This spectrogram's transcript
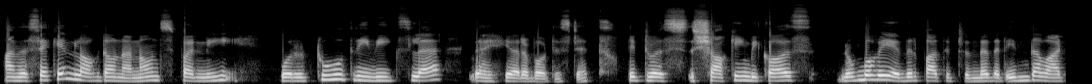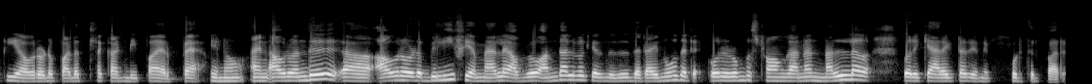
அந்த செகண்ட் லாக்டவுன் அனௌன்ஸ் பண்ணி ஒரு டூ த்ரீ வீக்ஸில் hear about is death it was shocking because ரொம்பவே எதிர்பார்த்துட்டு இருந்தேன் தட் இந்த வாட்டி அவரோட படத்துல கண்டிப்பா இருப்பேன் யூனோ அண்ட் அவர் வந்து அவரோட பிலீஃப் என் மேல அவ்வளோ அந்த அளவுக்கு இருந்தது தட் ஐ நோ தட் ஒரு ரொம்ப ஸ்ட்ராங்கான நல்ல ஒரு கேரக்டர் எனக்கு கொடுத்துருப்பாரு.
